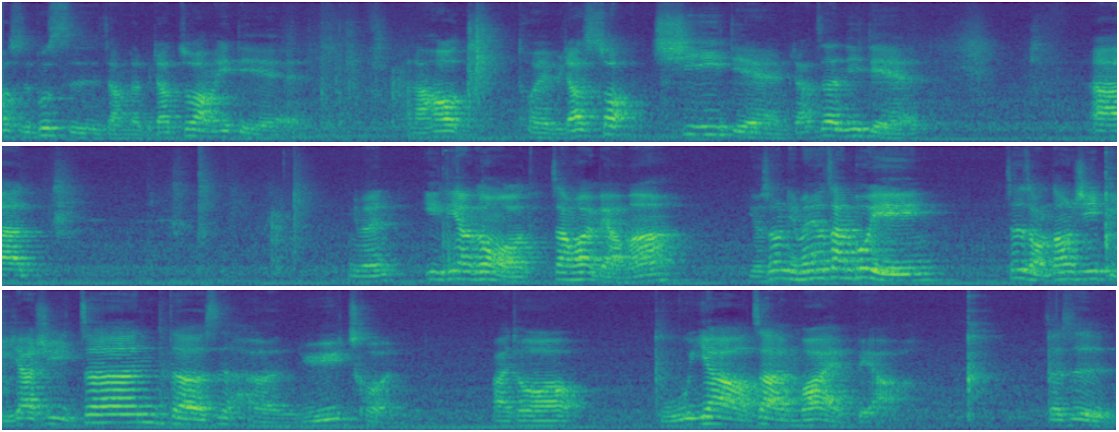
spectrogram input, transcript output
好死不死长得比较壮一点，然后腿比较瘦细一点，比较正一点。啊，你们一定要跟我站外表吗？有时候你们又站不赢，这种东西比下去真的是很愚蠢。拜托，不要站外表，这是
